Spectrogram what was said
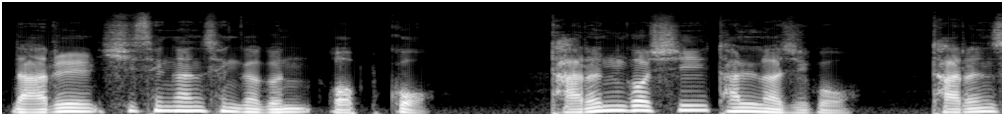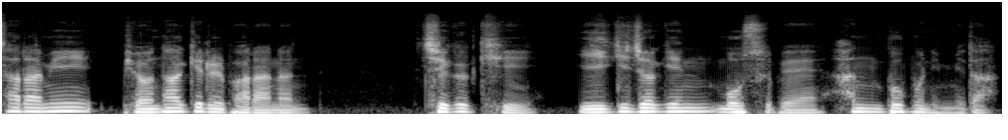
나를 희생한 생각은 없고 다른 것이 달라지고 다른 사람이 변하기를 바라는 지극히 이기적인 모습의 한 부분입니다.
